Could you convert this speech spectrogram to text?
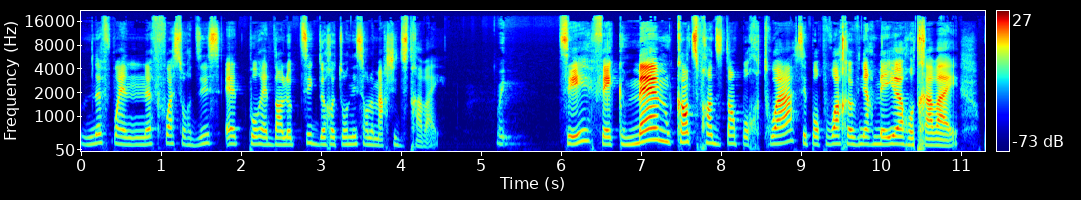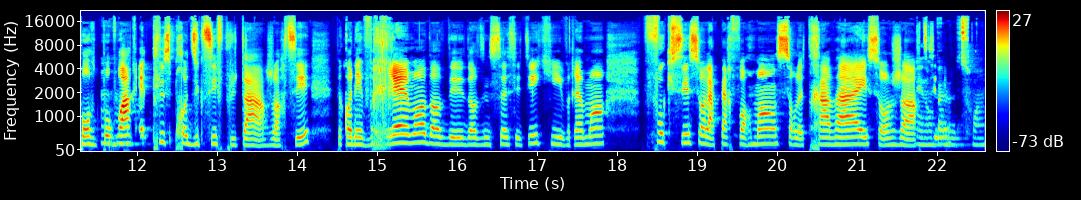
9.9 fois sur 10, être pour être dans l'optique de retourner sur le marché du travail. Oui. Sais, fait que même quand tu prends du temps pour toi, c'est pour pouvoir revenir meilleur au travail, pour pouvoir mm-hmm. être plus productif plus tard, genre, tu sais. Fait qu'on est vraiment dans, dans une société qui est vraiment focusée sur la performance, sur le travail, sur genre... Et non pas le soin.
